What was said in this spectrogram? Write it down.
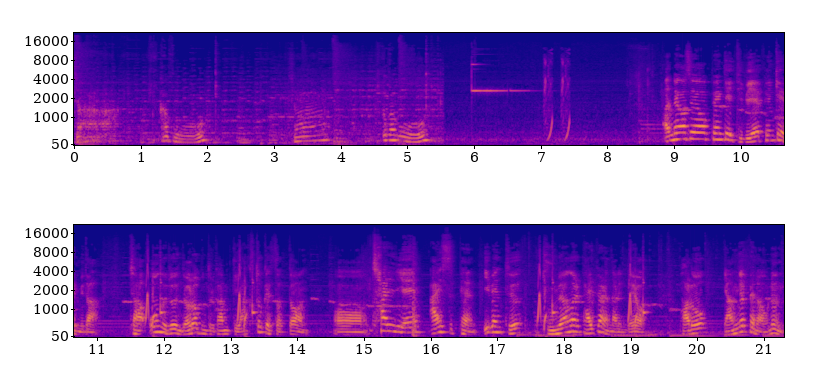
자, 가고. 자, 또 가고. 안녕하세요. 팬케이TV의 팬케이입니다. 자, 오늘은 여러분들과 함께 약속했었던, 어, 찰리의 아이스팬 이벤트 두 명을 발표하는 날인데요. 바로 양옆에 나오는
